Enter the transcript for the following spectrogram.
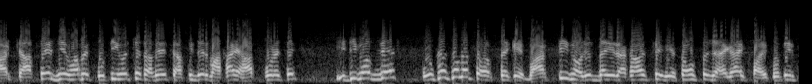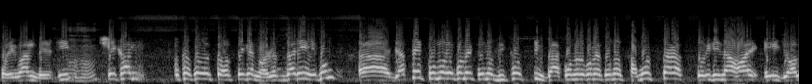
আর চাষের যেভাবে ক্ষতি হচ্ছে তাদের চাষিদের মাথায় হাত পড়েছে। ইতিমধ্যে প্রশাসনের তরফ থেকে বাড়তি নজরদারি রাখা হচ্ছে। যে সমস্ত জায়গায় ক্ষয়ক্ষতির পরিমাণ বেশি সেখানে প্রশাসনের তরফ থেকে নজরদারি এবং যাতে কোনো রকমের কোনো বিপত্তি বা কোনো রকমের কোনো সমস্যা তৈরি না হয় এই জল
